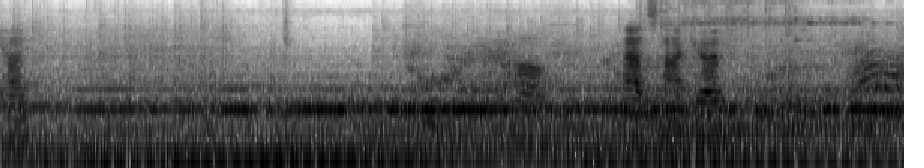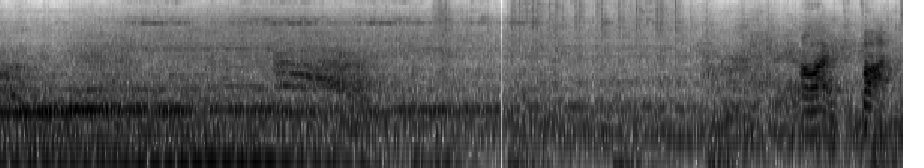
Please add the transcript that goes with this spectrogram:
Oh my god. Oh, that's not good. Oh, I'm fucked.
